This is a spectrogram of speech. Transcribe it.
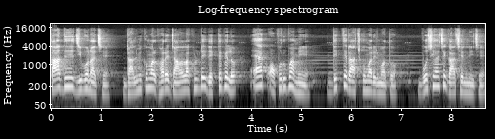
তার দেহে জীবন আছে। ডালমি কুমার ঘরের জানালা খুলতেই দেখতে পেল এক অপরূপা মেয়ে, দেখতে রাজকুমারীর মতো। বসে আছে গাছের নিচে।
